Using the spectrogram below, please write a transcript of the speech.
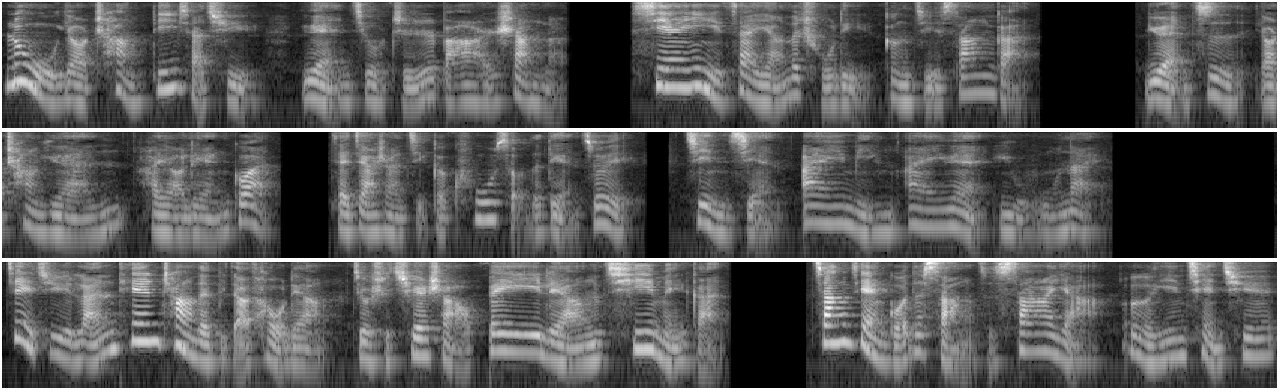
路要唱低下去，远就直拔而上了。先抑再扬的处理更具伤感。远字要唱圆，还要连贯，再加上几个枯手的点缀，尽显哀鸣、哀怨与无奈。这句蓝天唱的比较透亮，就是缺少悲凉凄美感。张建国的嗓子沙哑，恶音欠缺，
